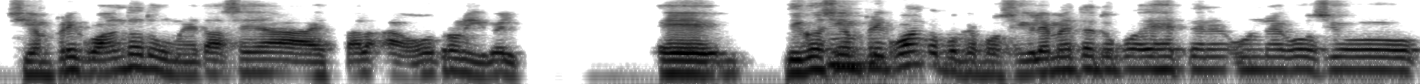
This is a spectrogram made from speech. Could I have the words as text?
siempre y cuando tu meta sea estar a otro nivel. Eh, digo siempre y cuando, porque posiblemente tú puedes tener un negocio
